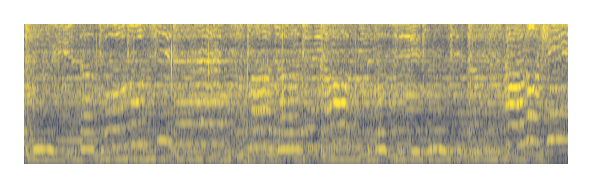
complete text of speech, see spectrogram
着いたこの地でまた出会うと信じたあの日。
